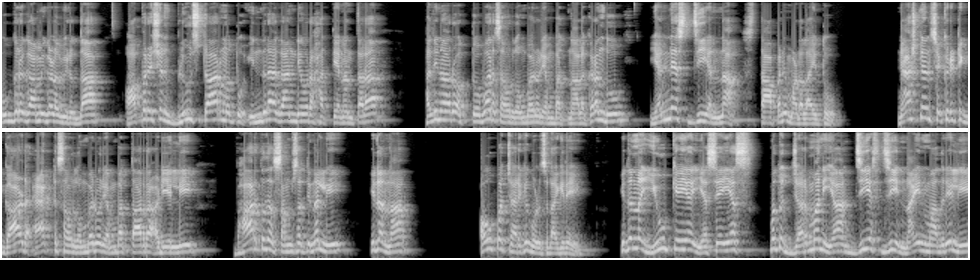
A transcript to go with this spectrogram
ಉಗ್ರಗಾಮಿಗಳ ವಿರುದ್ಧ ಆಪರೇಷನ್ ಬ್ಲೂ ಸ್ಟಾರ್ ಮತ್ತು ಇಂದಿರಾ ಗಾಂಧಿಯವರ ಹತ್ಯೆ ನಂತರ ಹದಿನಾರು ಅಕ್ಟೋಬರ್ ಸಾವಿರದ ಒಂಬೈನೂರ ಎಂಬತ್ನಾಲ್ಕರಂದು ಎನ್ ಎಸ್ ಜಿಯನ್ನ ಸ್ಥಾಪನೆ ಮಾಡಲಾಯಿತು. ನ್ಯಾಷನಲ್ ಸೆಕ್ಯೂರಿಟಿ ಗಾರ್ಡ್ ಆಕ್ಟ್ ಸಾವಿರದ ಒಂಬೈನೂರ ಎಂಬತ್ತಾರರ ಅಡಿಯಲ್ಲಿ ಭಾರತದ ಸಂಸತ್ತಿನಲ್ಲಿ ಇದನ್ನು ಔಪಚಾರಿಕಗೊಳಿಸಲಾಗಿದೆ. ಇದನ್ನ ಯುಕೆಯ ಎಸ್ ಎ ಎಸ್ ಮತ್ತು ಜರ್ಮನಿಯ ಜಿ ಎಸ್ ಜಿ ನೈನ್ ಮಾದರಿಯಲ್ಲಿ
